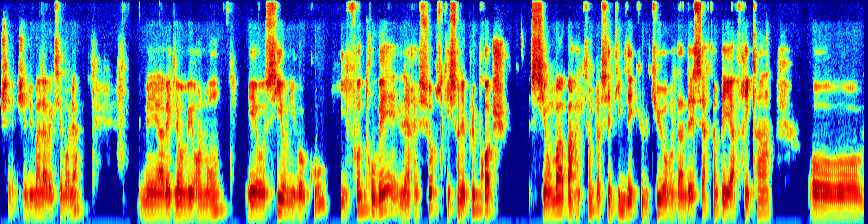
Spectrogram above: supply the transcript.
j'ai j'ai du mal avec ces mots-là, mais avec l'environnement et aussi au niveau coût, il faut trouver les ressources qui sont les plus proches. Si on va par exemple à ce type de culture dans des, certains pays africains, au-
